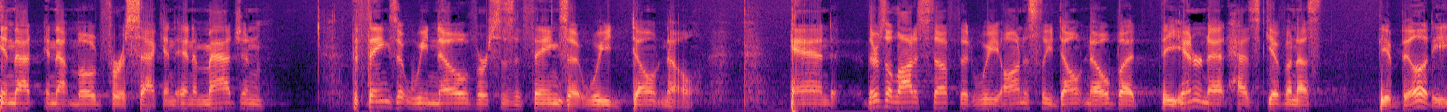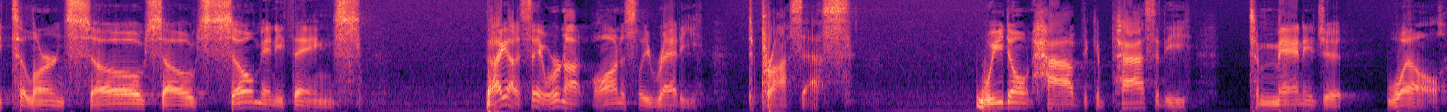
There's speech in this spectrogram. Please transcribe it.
in that, in that mode for a second and imagine the things that we know versus the things that we don't know. And there's a lot of stuff that we honestly don't know, but the internet has given us the ability to learn so, so, so many things. But I got to say, we're not honestly ready to process. We don't have the capacity to manage it well.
